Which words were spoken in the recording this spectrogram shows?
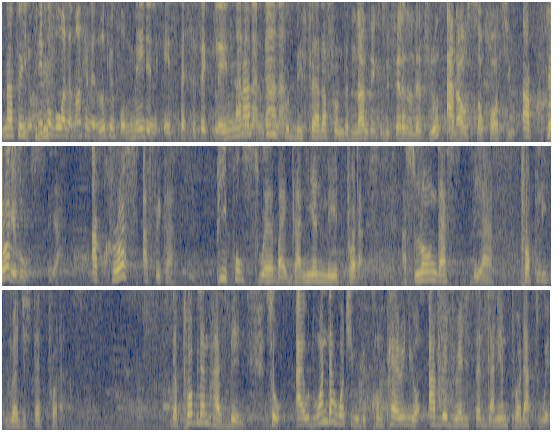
Nothing You know, could people be go on the market and looking for made in a specific place other than Ghana. nothing Ghana. could be further from the truth. Nothing could be further than the truth, and I will support you. across, Take cables. yeah, across Africa, people swear by Ghanaian made products as long as they are properly registered products. The problem has been so I would wonder what you would be comparing your average registered Ghanaian product with.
